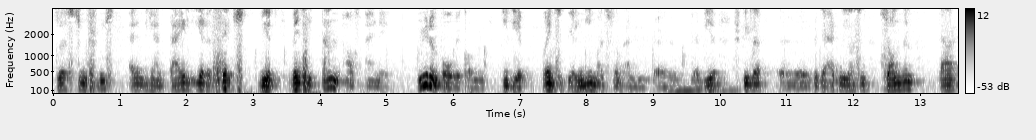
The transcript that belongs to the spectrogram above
sodass zum Schluss eigentlich ein Teil ihres Selbst wird. Wenn sie dann auf eine Bühnenprobe kommen, die wir prinzipiell niemals von einem äh, Klavierspieler äh, begleiten lassen, sondern da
